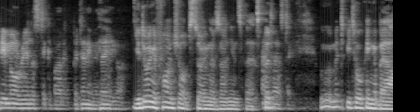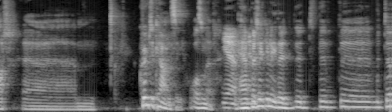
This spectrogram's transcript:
be more realistic about it. But anyway, there you go. you're doing a fine job stirring those onions, Baz. But Fantastic. we were meant to be talking about um, cryptocurrency, wasn't it? Yeah, and particularly the the, the, the,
